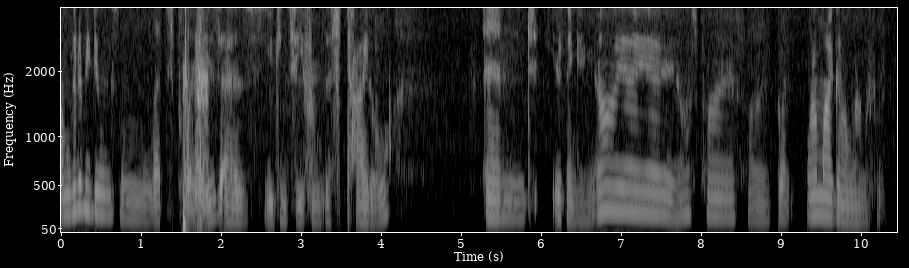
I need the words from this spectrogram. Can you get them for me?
I'm going to be doing some Let's Plays, as you can see from this title. And you're thinking, oh yeah, yeah, yeah, let's play, fine. But what am I going to learn from it?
